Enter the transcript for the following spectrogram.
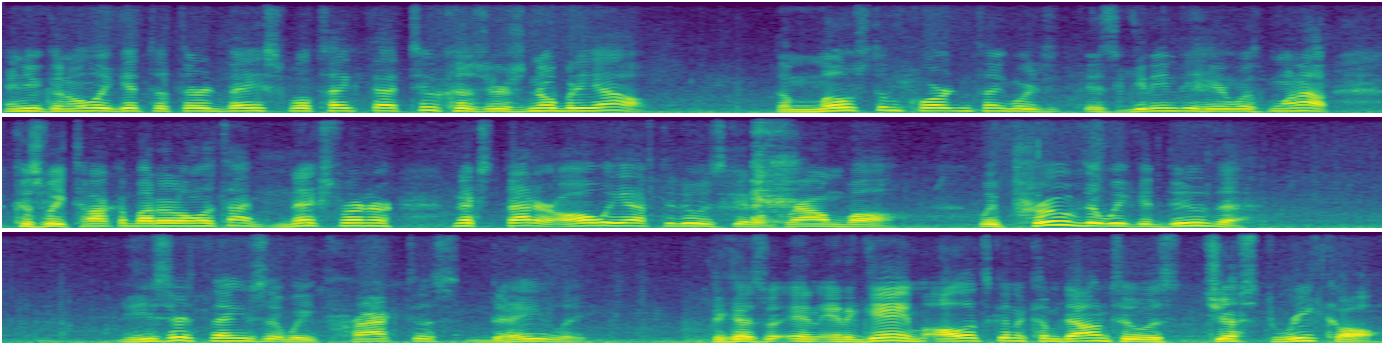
and you can only get to third base, we'll take that too because there's nobody out. The most important thing is getting to here with one out because we talk about it all the time. Next runner, next batter, all we have to do is get a ground ball. We proved that we could do that. These are things that we practice daily because in, in a game, all it's going to come down to is just recall.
